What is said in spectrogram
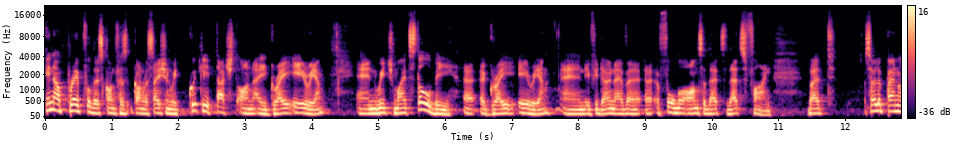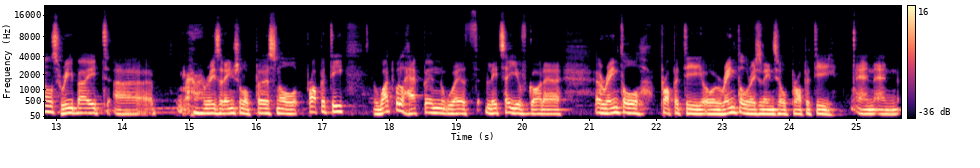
in our prep for this conversation, we quickly touched on a gray area and which might still be a, a grey area. And if you don't have a, a, formal answer, that's that's fine. But solar panels, rebate, uh, residential or personal property. What will happen with, let's say, you've got a, a rental property or rental residential property, and and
